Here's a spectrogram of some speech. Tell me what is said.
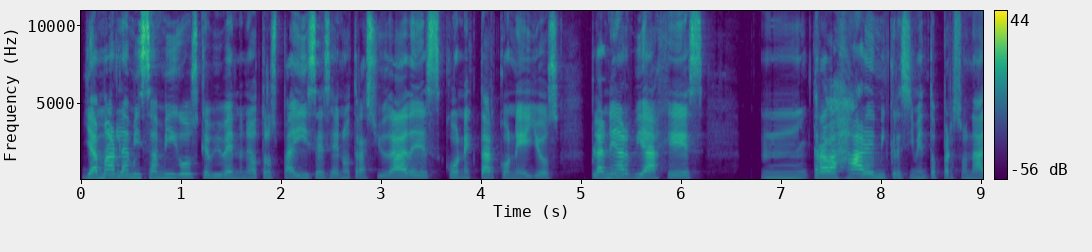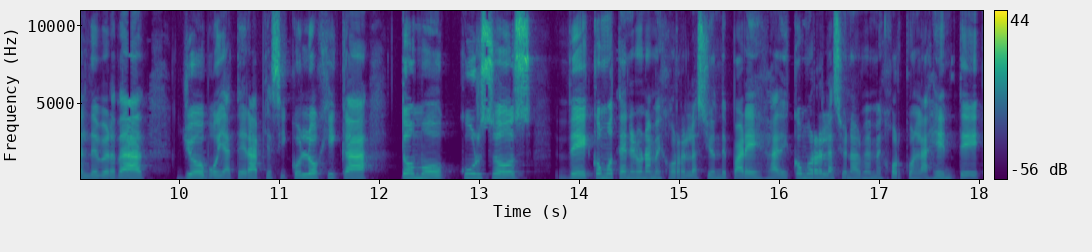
llamarle a mis amigos que viven en otros países, en otras ciudades, conectar con ellos, planear viajes, mm, trabajar en mi crecimiento personal de verdad. Yo voy a terapia psicológica, tomo cursos, de cómo tener una mejor relación de pareja, de cómo relacionarme mejor con la gente.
